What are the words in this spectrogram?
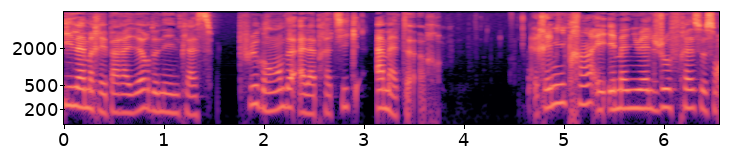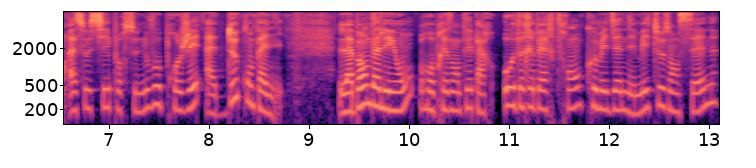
Il aimerait par ailleurs donner une place plus grande à la pratique amateur. Rémi Prin et Emmanuel Geoffrey se sont associés pour ce nouveau projet à deux compagnies. La Bande à Léon, représentée par Audrey Bertrand, comédienne et metteuse en scène,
